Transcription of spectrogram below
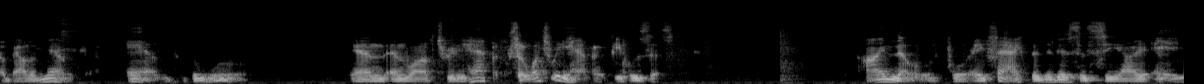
about America and the world and, and what's really happening. So, what's really happening, people, is this. I know for a fact that it is the CIA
